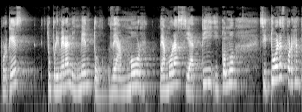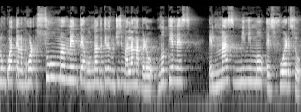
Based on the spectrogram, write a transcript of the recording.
porque es tu primer alimento de amor, de amor hacia ti y cómo... Si tú eres, por ejemplo, un cuate a lo mejor sumamente abundante, tienes muchísima lana, pero no tienes el más mínimo esfuerzo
